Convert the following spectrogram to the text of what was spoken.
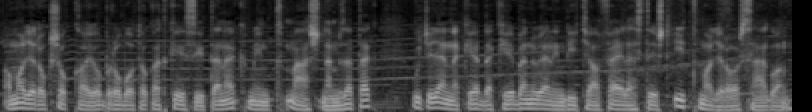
a magyarok sokkal jobb robotokat készítenek, mint más nemzetek, úgyhogy ennek érdekében ő elindítja a fejlesztést itt Magyarországon.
